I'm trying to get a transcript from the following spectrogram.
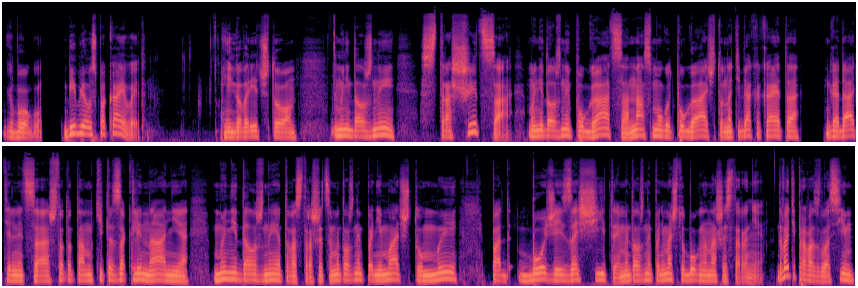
к Богу. Библия успокаивает и говорит, что мы не должны страшиться, мы не должны пугаться, нас могут пугать, что на тебя какая-то гадательница, что-то там, какие-то заклинания. Мы не должны этого страшиться. Мы должны понимать, что мы под Божьей защитой. Мы должны понимать, что Бог на нашей стороне. Давайте провозгласим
